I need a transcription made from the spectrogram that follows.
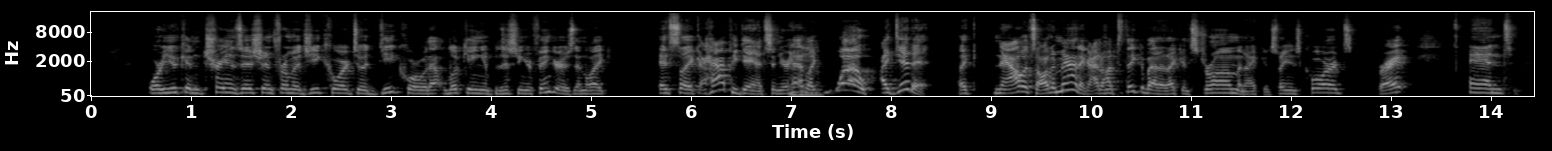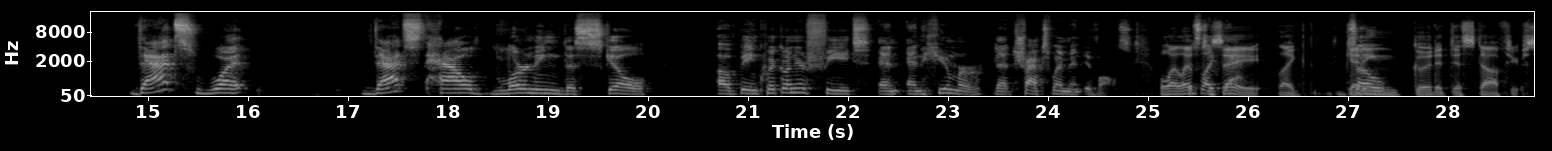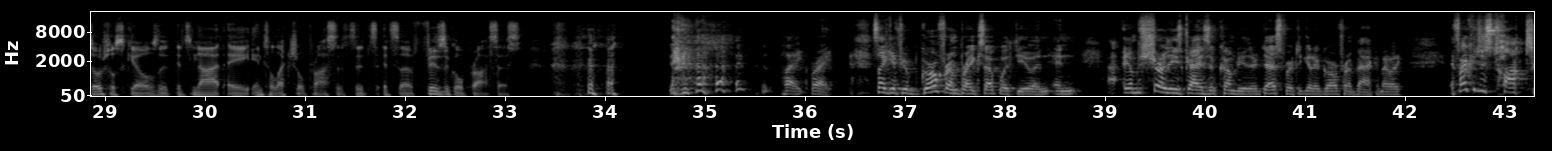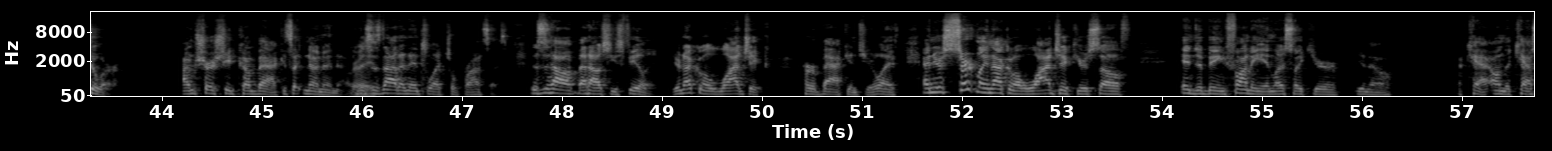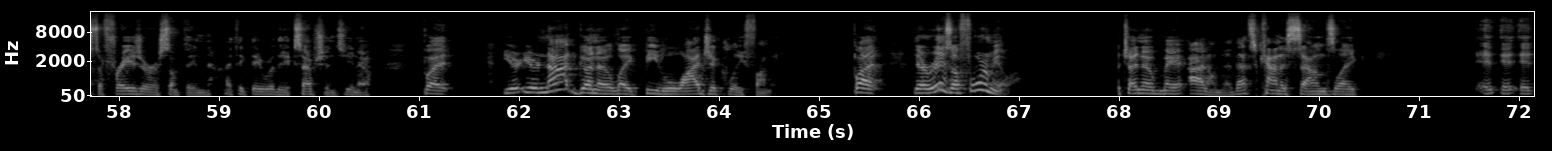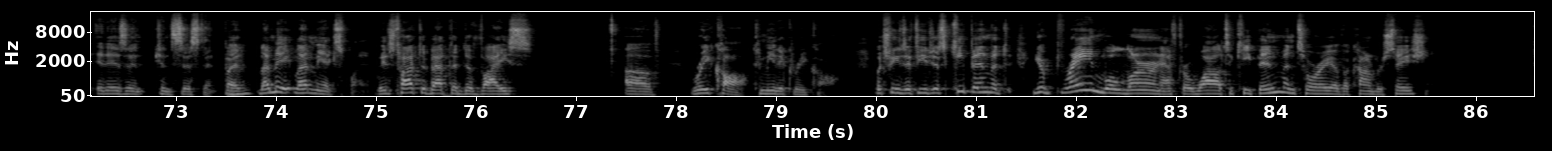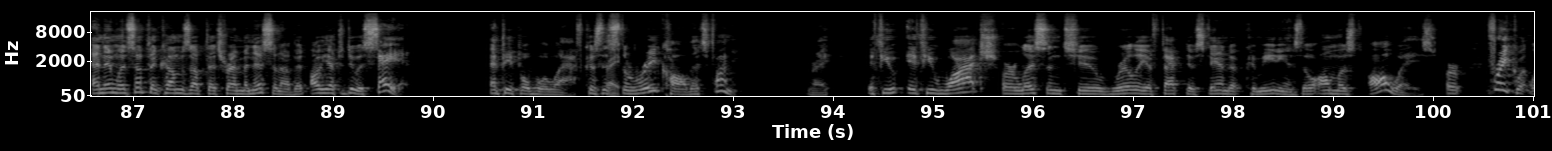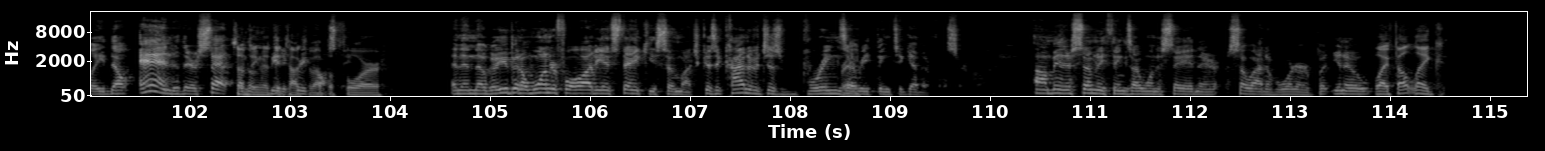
Or you can transition from a G chord to a D chord without looking and positioning your fingers. And like, it's like a happy dance in your head, mm-hmm. like, whoa, I did it. Like now it's automatic. I don't have to think about it. I can strum and I can change chords, right? And that's what, that's how learning the skill of being quick on your feet and and humor that tracks women evolves. Well, I love to like say that. like getting so, good at this stuff, your social skills. It, it's not a intellectual process. It's it's a physical process. like right, it's like if your girlfriend breaks up with you, and and I'm sure these guys have come to you. They're desperate to get a girlfriend back, and they're like, if I could just talk to her, I'm sure she'd come back. It's like no, no, no. Right. This is not an intellectual process. This is how about how she's feeling. You're not going to logic her back into your life. And you're certainly not going to logic yourself into being funny unless like you're, you know, a cat on the cast of Frasier or something. I think they were the exceptions, you know. But you're you're not going to like be logically funny. But there is a formula, which I know may I don't know. That's kind of sounds like it, it, it isn't consistent. But mm-hmm. let me let me explain. We've talked about the device of recall, comedic recall. Which means if you just keep inventory, your brain will learn after a while to keep inventory of a conversation. And then when something comes up that's reminiscent of it, all you have to do is say it and people will laugh because it's right. the recall that's funny, right? If you if you watch or listen to really effective stand-up comedians, they'll almost always or frequently they'll end their set something that they talked about before. And then they'll go, You've been a wonderful audience. Thank you so much. Because it kind of just brings right. everything together full circle. Oh man, there's so many things I want to say in there, so out of order. But you know, well, I felt like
